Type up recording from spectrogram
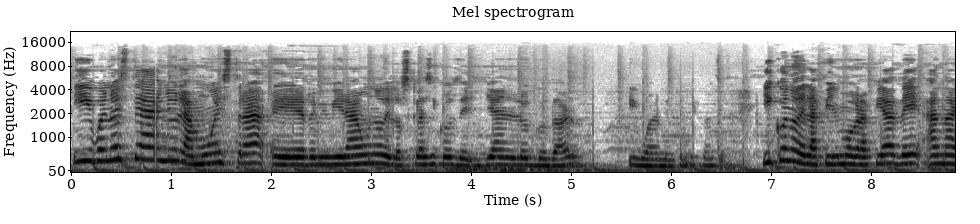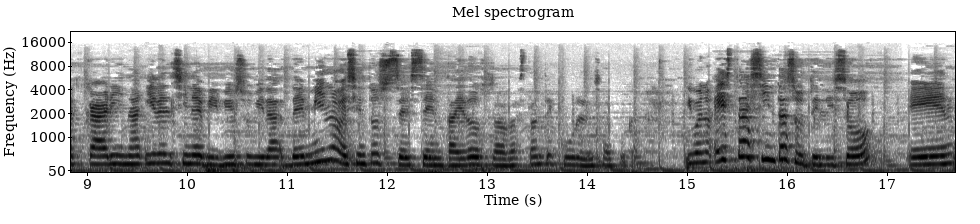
Y bueno, este año la muestra eh, revivirá uno de los clásicos de Jean-Luc Godard, igualmente en francés, ícono de la filmografía de Ana Karina y del cine Vivir su vida de 1962, o sea, bastante cool esa época. Y bueno, esta cinta se utilizó en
